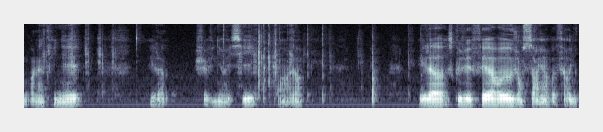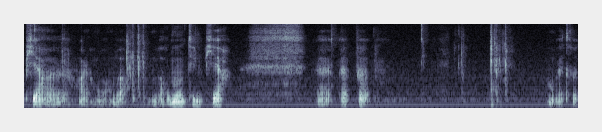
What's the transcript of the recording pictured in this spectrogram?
on va l'incliner. Et là, je vais venir ici. Voilà. Et là, ce que je vais faire, euh, j'en sais rien, on va faire une pierre. Voilà, on va, remonter une pierre. Euh, on va être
